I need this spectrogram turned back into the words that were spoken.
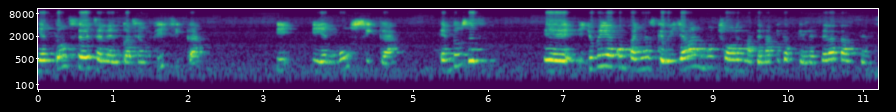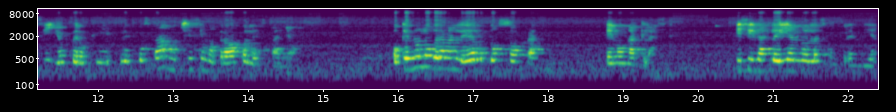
y entonces en educación física y, y en música. Entonces, eh, yo veía compañeros que brillaban mucho en matemáticas, que les era tan sencillo, pero que les costaba muchísimo trabajo el español. O que no lograban leer dos hojas en una clase. Y si las leían no las comprendían.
